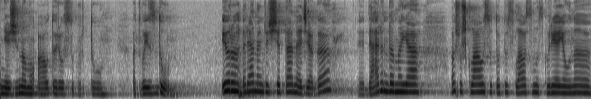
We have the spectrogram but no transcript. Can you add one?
nežinomų autoriaus sukurtų atvaizdų. Ir remiantis šitą medžiagą, e, derindama ją, aš užklausiu tokius klausimus, kurie jau na,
